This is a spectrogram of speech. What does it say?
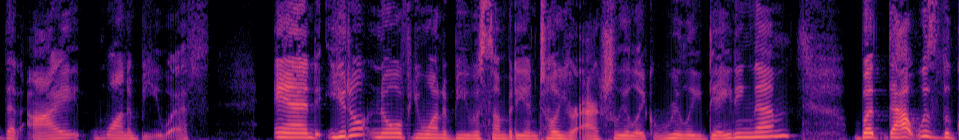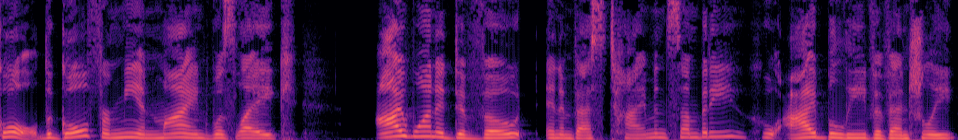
that I want to be with. And you don't know if you want to be with somebody until you're actually like really dating them. But that was the goal. The goal for me in mind was like, I want to devote and invest time in somebody who I believe eventually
